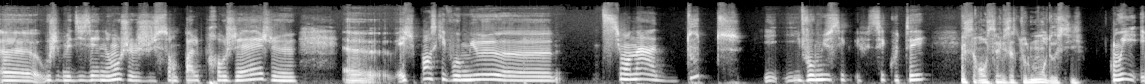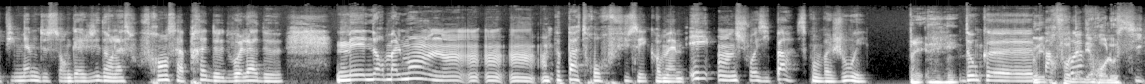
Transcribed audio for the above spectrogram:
euh, où je me disais non, je, je sens pas le projet. Je, euh, et je pense qu'il vaut mieux, euh, si on a un doute, il, il vaut mieux s'éc- s'écouter. Mais ça rend service à tout le monde aussi. Oui, et puis même de s'engager dans la souffrance après de, de- voilà de. Mais normalement, on, on, on, on peut pas trop refuser quand même, et on ne choisit pas ce qu'on va jouer. Oui, oui, oui. Donc euh, Mais parfois, on a des rôles aussi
